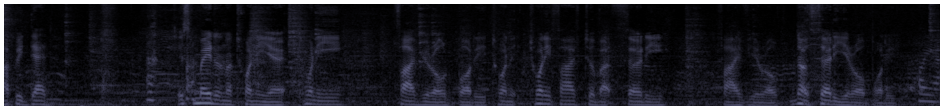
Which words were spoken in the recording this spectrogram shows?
I'd be dead. it's made on a 20 year, 25 year old body. 20, 25 to about 35 year old. No, 30 year old body. Oh yeah.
